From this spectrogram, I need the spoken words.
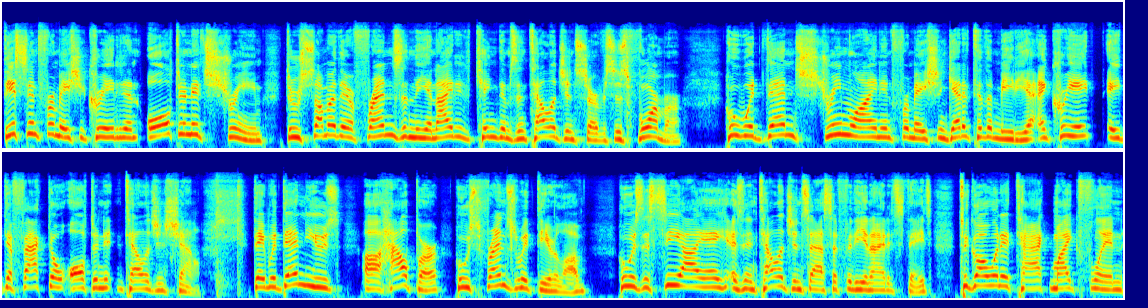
This information created an alternate stream through some of their friends in the United Kingdom's intelligence services, former, who would then streamline information, get it to the media, and create a de facto alternate intelligence channel. They would then use uh, Halper, who's friends with Dearlove, who is a CIA as intelligence asset for the United States, to go and attack Mike Flynn,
